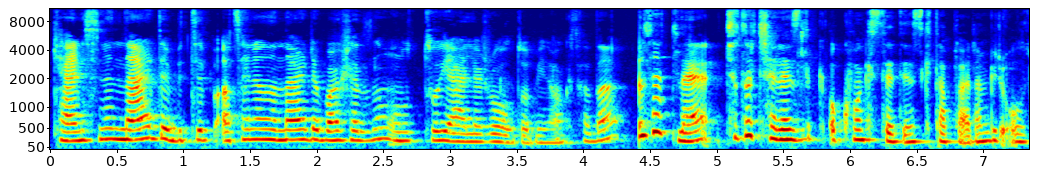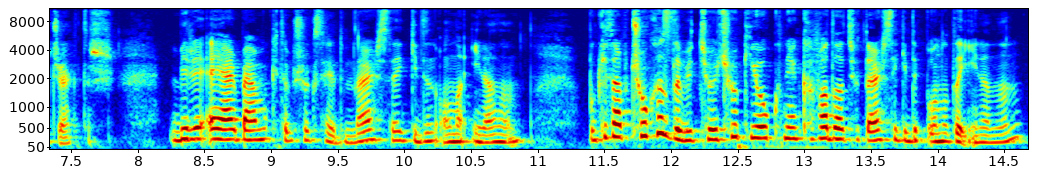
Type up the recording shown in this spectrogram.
kendisinin nerede bitip Athena'nın nerede başladığını unuttuğu yerleri oldu bir noktada. Özetle çıtır çerezlik okumak istediğiniz kitaplardan biri olacaktır. Biri eğer ben bu kitabı çok sevdim derse gidin ona inanın. Bu kitap çok hızlı bitiyor, çok iyi okunuyor, kafa dağıtıyor derse gidip ona da inanın.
